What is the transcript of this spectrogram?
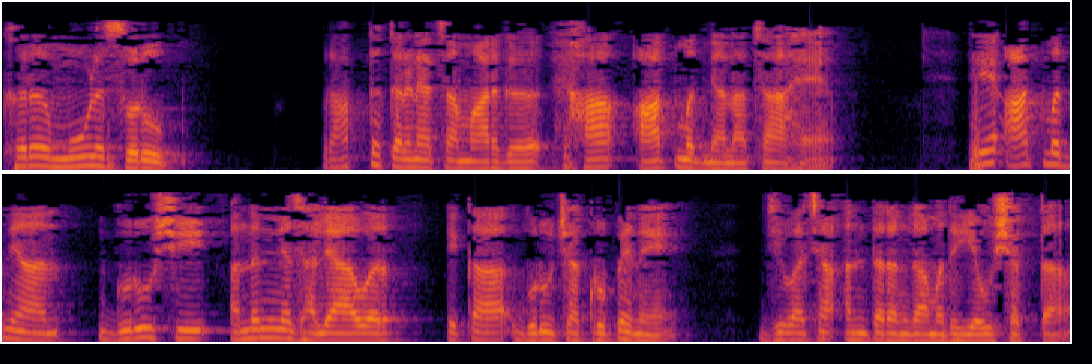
खरं मूळ स्वरूप प्राप्त करण्याचा मार्ग हा आत्मज्ञानाचा आहे. हे आत्मज्ञान गुरुशी अनन्य झाल्यावर एका गुरुच्या कृपेने जीवाच्या अंतरंगामध्ये येऊ शकतं.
